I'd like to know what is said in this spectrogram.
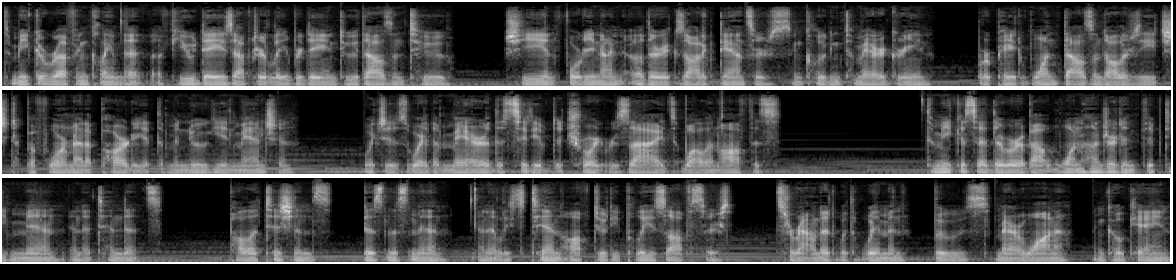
Tamika Ruffin claimed that a few days after Labor Day in 2002, she and 49 other exotic dancers, including Tamara Green, were paid $1,000 each to perform at a party at the Manoogian Mansion, which is where the mayor of the city of Detroit resides while in office. Tamika said there were about 150 men in attendance politicians, businessmen, and at least 10 off duty police officers, surrounded with women, booze, marijuana, and cocaine.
